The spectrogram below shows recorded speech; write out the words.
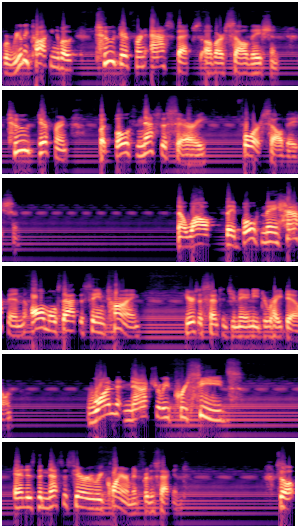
We're really talking about two different aspects of our salvation. Two different, but both necessary for salvation. Now, while they both may happen almost at the same time, here's a sentence you may need to write down. One naturally precedes and is the necessary requirement for the second. So,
